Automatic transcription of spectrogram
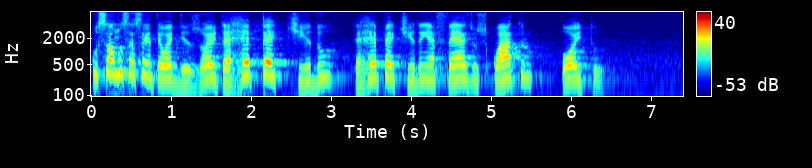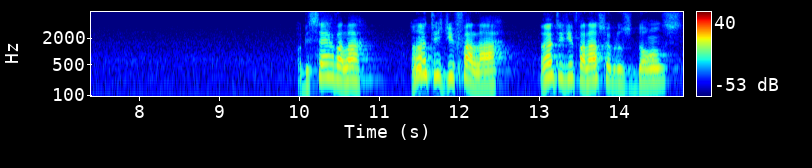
O Salmo 68, 18 é repetido, é repetido em Efésios 4, 8. Observa lá, antes de falar, antes de falar sobre os dons,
